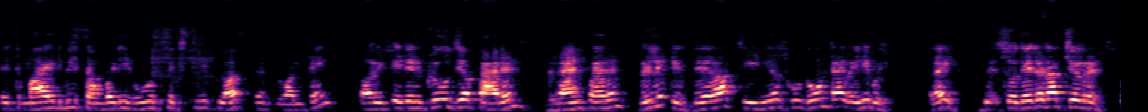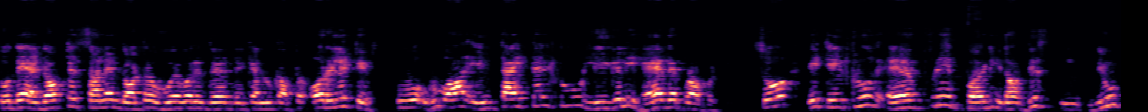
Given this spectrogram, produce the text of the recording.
it might be somebody who is 60 plus. That's one thing. Uh, it, it includes your parents, grandparents, relatives. There are seniors who don't have anybody, right? So they don't have children. So they adopted son and daughter, whoever is there, they can look after, or relatives who, who are entitled to legally have their property. So it includes everybody. Now this new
